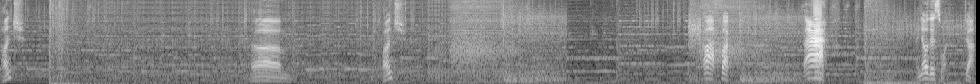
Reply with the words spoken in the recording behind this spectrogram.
Punch. Um. Punch. Ah, fuck. Ah! I know this one. Duck.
